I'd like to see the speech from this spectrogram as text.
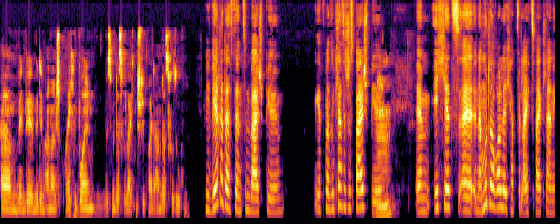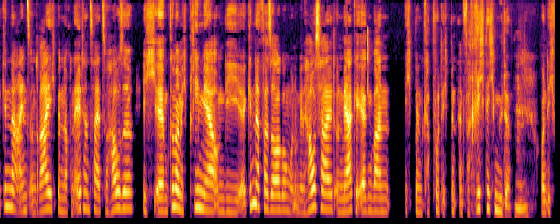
ähm, wenn wir mit dem anderen sprechen wollen, müssen wir das vielleicht ein Stück weit anders versuchen. Wie wäre das denn zum Beispiel? Jetzt mal so ein klassisches Beispiel. Mhm. Ähm, ich jetzt äh, in der Mutterrolle, ich habe vielleicht zwei kleine Kinder, eins und drei, ich bin noch in Elternzeit zu Hause. Ich ähm, kümmere mich primär um die äh, Kinderversorgung und um den Haushalt und merke irgendwann, ich bin kaputt, ich bin einfach richtig müde. Mhm. Und ich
